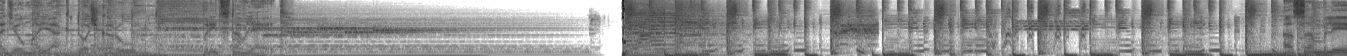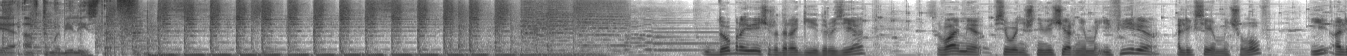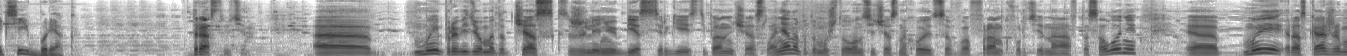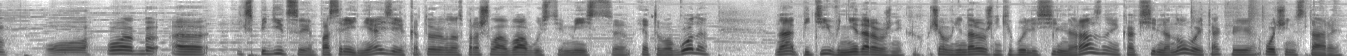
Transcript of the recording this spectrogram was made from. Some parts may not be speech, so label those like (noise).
Радиомаяк.ру представляет. Ассамблея автомобилистов. Добрый вечер, дорогие друзья. С вами в сегодняшнем вечернем эфире Алексей Мочелов и Алексей Буряк. Здравствуйте. А, мы проведем этот час, к сожалению, без Сергея Степановича Асланяна, потому что он сейчас находится во Франкфурте на автосалоне. Э, мы расскажем о... Об э, экспедиции по Средней Азии, которая у нас прошла в августе месяце этого года на пяти внедорожниках. Причем внедорожники были сильно разные, как сильно новые, так и очень старые.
